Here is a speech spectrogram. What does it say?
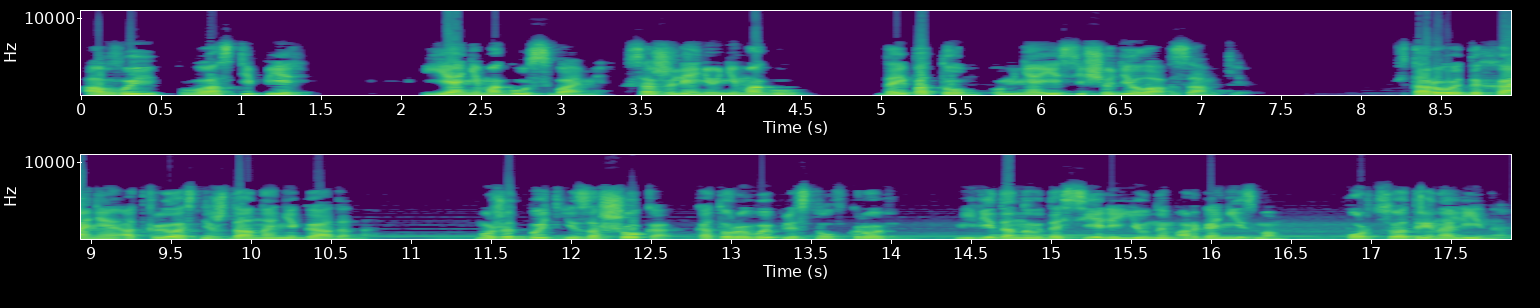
«А вы, вас теперь?» «Я не могу с вами, к сожалению, не могу. Да и потом, у меня есть еще дела в замке». Второе дыхание открылось нежданно-негаданно. Может быть из-за шока, который выплеснул в кровь невиданную доселе юным организмом порцию адреналина,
